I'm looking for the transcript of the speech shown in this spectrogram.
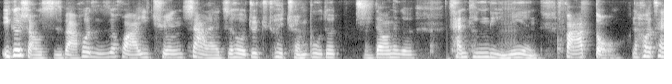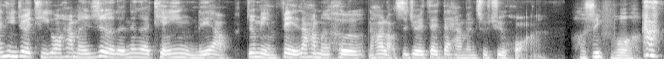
一个小时吧，或者是滑一圈下来之后，就会全部都挤到那个餐厅里面发抖，然后餐厅就会提供他们热的那个甜饮料，就免费让他们喝，然后老师就会再带他们出去滑。好幸福哦！啊，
